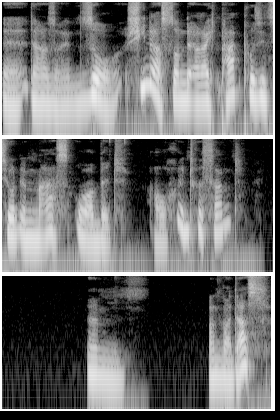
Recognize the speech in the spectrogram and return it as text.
äh, da sein. So, Chinas Sonde erreicht Parkposition im Mars-Orbit. Auch interessant. Ähm, wann war das?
